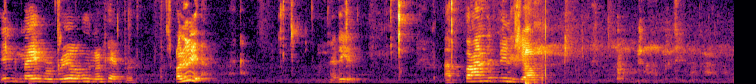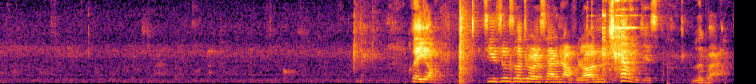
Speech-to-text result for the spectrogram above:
It's made with real lemon pepper. I did. I did. I finally finished, y'all. Okay, y'all. See you soon. So, signing off with all the challenges. Goodbye.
